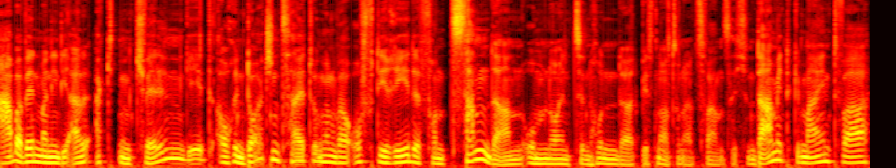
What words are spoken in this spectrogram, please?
Aber wenn man in die Aktenquellen geht, auch in deutschen Zeitungen war oft die Rede von Zandern um 1900 bis 1920. Und damit gemeint war,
